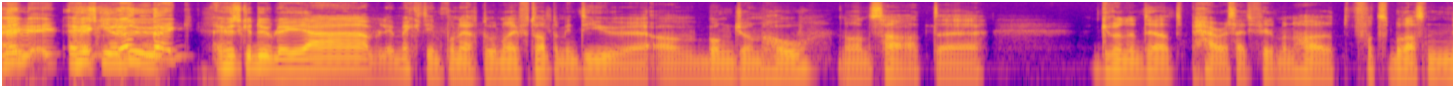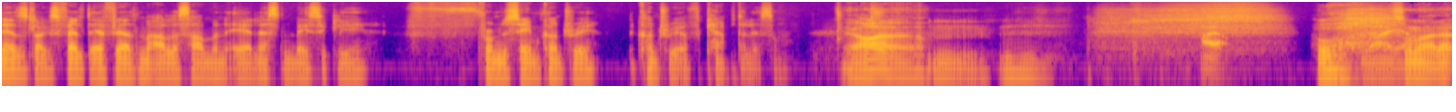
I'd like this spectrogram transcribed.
ja jeg, jeg, jeg husker jo du. Jeg husker du ble jævlig mektig imponert når jeg fortalte om intervjuet av Bong John-ho, når han sa at uh, grunnen til at Parasite-filmen har fått så bra nedslagsfelt, er fordi at vi alle sammen er nesten basically from the same country. The country of capitalism. Ja, ja, ja. Åh, Ja, ja. Sånn er det.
